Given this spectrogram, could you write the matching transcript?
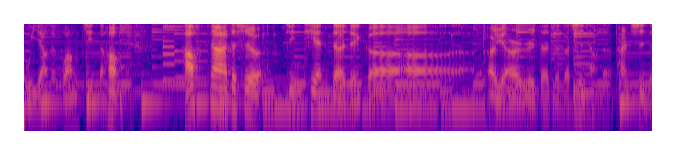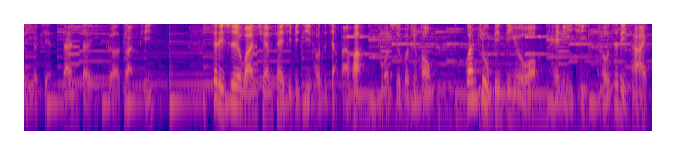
不一样的光景了哈。好，那这是今天的这个呃二月二日的这个市场的盘势的一个简单的一个短评。这里是完全配息笔记投资讲白话，我是郭俊宏。关注并订阅我，陪你一起投资理财。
